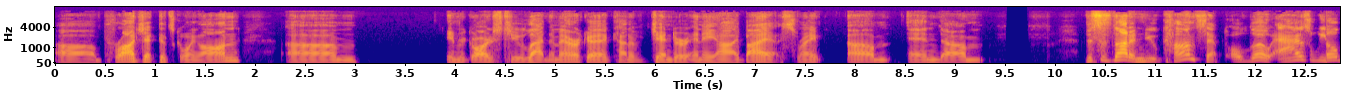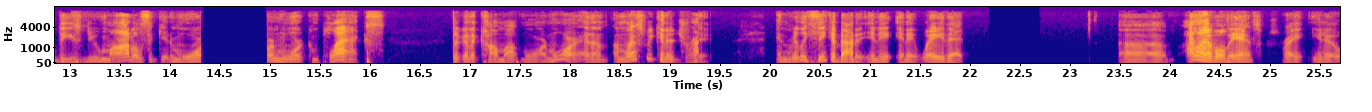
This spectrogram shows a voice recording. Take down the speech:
uh, project that's going on um, in regards to Latin America, kind of gender and AI bias, right? Um, and um, this is not a new concept, although as we build these new models that get more and more complex, they're going to come up more and more. And um, unless we can address it and really think about it in a in a way that uh, I don't have all the answers, right? You know,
